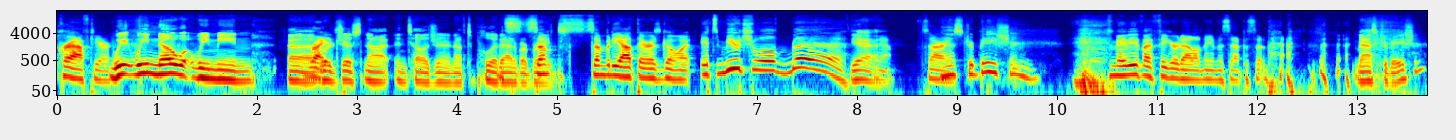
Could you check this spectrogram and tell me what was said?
craft here. we we know what we mean. Uh, We're just not intelligent enough to pull it out of our Some, brains. somebody out there is going, it's mutual. Blah. Yeah. Yeah. Sorry. Masturbation. Maybe if I figure it out, I'll name this episode that. Masturbation.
